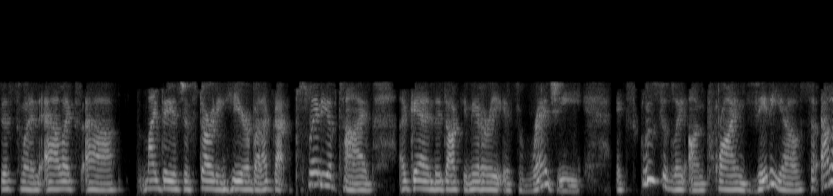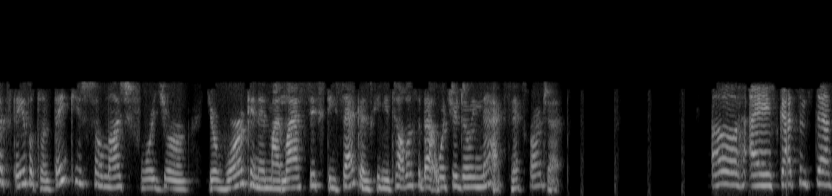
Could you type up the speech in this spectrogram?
this one, Alex. Uh, my day is just starting here, but I've got plenty of time. Again, the documentary is Reggie exclusively on Prime Video. So Alex Stapleton, thank you so much for your your work. And in my last 60 seconds, can you tell us about what you're doing next, next project? Oh, I've got some stuff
